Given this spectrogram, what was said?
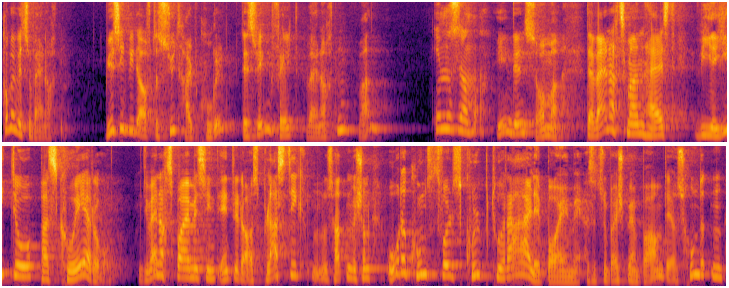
Kommen wir zu Weihnachten. Wir sind wieder auf der Südhalbkugel, deswegen fällt Weihnachten wann? Im Sommer. In den Sommer. Der Weihnachtsmann heißt Viejito Pascuero. Und die Weihnachtsbäume sind entweder aus Plastik, das hatten wir schon, oder kunstvoll skulpturale Bäume. Also zum Beispiel ein Baum, der aus Hunderten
